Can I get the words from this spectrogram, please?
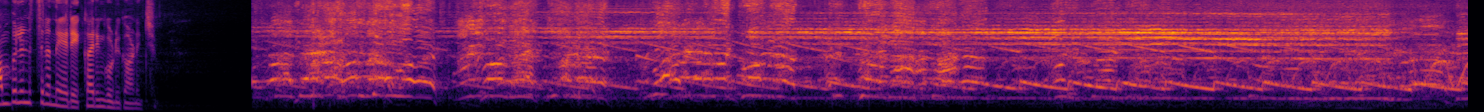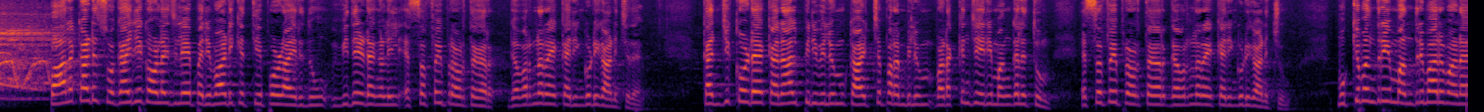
ആംബുലൻസിന് നേരെ കരിങ്കൊടി കാണിച്ചു. പാലക്കാട് സ്വകാര്യ കോളേജിലെ പരിപാടിക്കെത്തിയപ്പോഴായിരുന്നു വിവിധയിടങ്ങളിൽ എസ് എഫ് ഐ പ്രവർത്തകർ ഗവർണറെ കരിങ്കൊടി കാണിച്ചത്. കഞ്ചിക്കോട് കനാൽ പിരിവിലും കാഴ്ചപ്പറമ്പിലും വടക്കഞ്ചേരി മംഗലത്തും എസ് എഫ് ഐ പ്രവർത്തകർ ഗവർണറെ കരിങ്കൊടി കാണിച്ചു. മുഖ്യമന്ത്രിയും മന്ത്രിമാരുമാണ്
